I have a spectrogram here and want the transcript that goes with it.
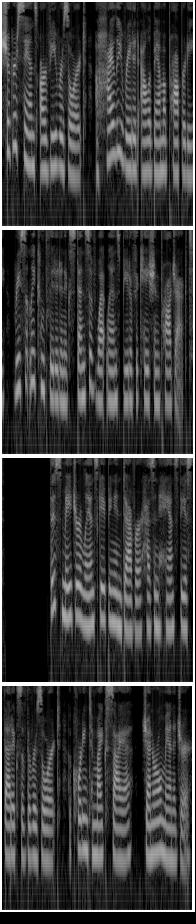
Sugar Sands RV Resort, a highly rated Alabama property, recently completed an extensive wetlands beautification project. This major landscaping endeavor has enhanced the aesthetics of the resort, according to Mike Saya, general manager.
